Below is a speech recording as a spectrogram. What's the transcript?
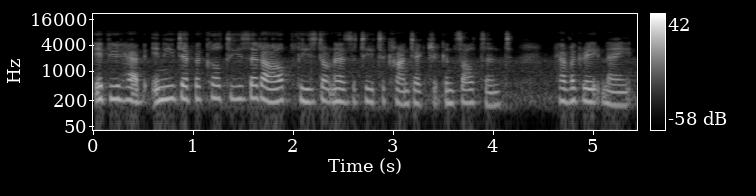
If you have any difficulties at all, please don't hesitate to contact your consultant. Have a great night.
